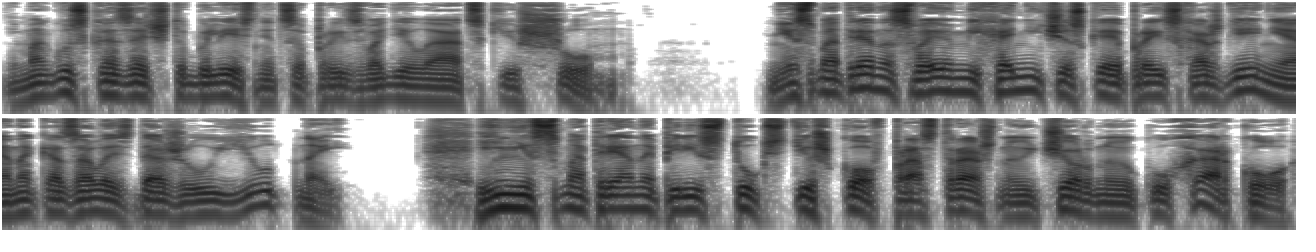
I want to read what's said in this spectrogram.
Не могу сказать, чтобы лестница производила адский шум. Несмотря на свое механическое происхождение, она казалась даже уютной. И несмотря на перестук стежков про страшную черную кухарку,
